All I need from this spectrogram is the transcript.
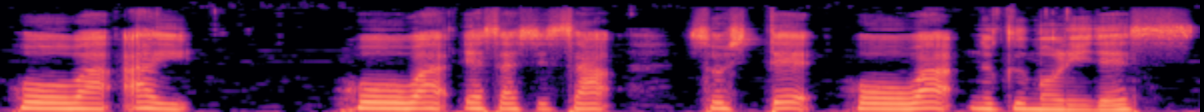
法は愛、法は優しさ、そして法はぬくもりです。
